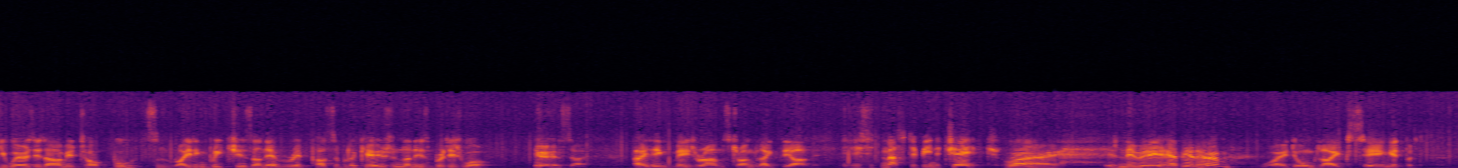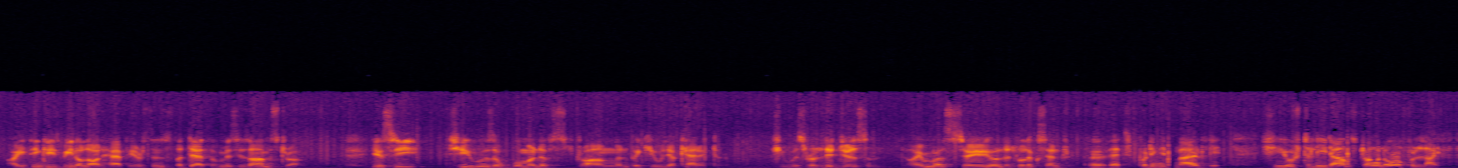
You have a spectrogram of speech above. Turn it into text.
He wears his army top boots and riding breeches on every possible occasion on his British war. Yes, I, I think Major Armstrong liked the army. Yes, it must have been a change. Why? Isn't he very happy at home? Oh, I don't like saying it, but I think he's been a lot happier since the death of Mrs. Armstrong. You see, she was a woman of strong and peculiar character. She was religious and, I must say, a little eccentric. Oh, that's putting it mildly. She used to lead Armstrong an awful life.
